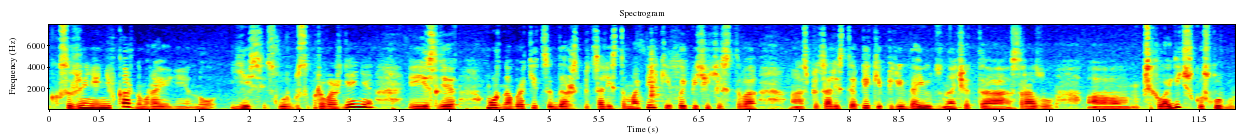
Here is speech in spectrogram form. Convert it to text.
к сожалению, не в каждом районе, но есть служба сопровождения, и если можно обратиться даже к специалистам опеки и попечительства, специалисты опеки передают, значит, а, сразу а, психологическую службу,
